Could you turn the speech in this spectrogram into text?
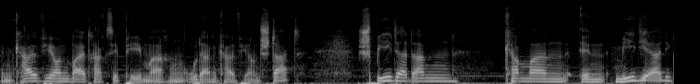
in Calphion Beitrags-EP machen oder in Calphion Stadt. Später dann kann man in Media die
